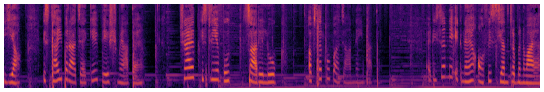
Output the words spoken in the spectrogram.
या स्थायी पराजय के वेश में आता है। शायद इसलिए बहुत सारे लोग अवसर को पहचान नहीं पाते। एडिसन ने एक नया ऑफ़िस यंत्र बनवाया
